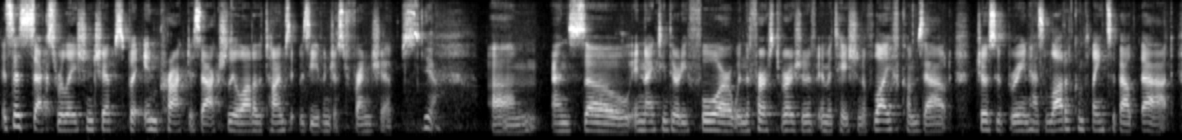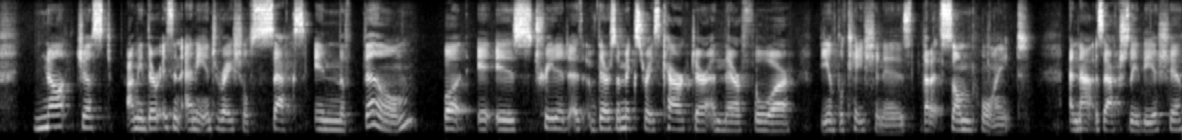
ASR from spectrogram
it says sex relationships but in practice actually a lot of the times it was even just friendships Yeah. Um, and so in 1934, when the first version of Imitation of Life comes out, Joseph Breen has a lot of complaints about that. Not just, I mean, there isn't any interracial sex in the film, but it is treated as there's a mixed race character, and therefore the implication is that at some point, and that is actually the issue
